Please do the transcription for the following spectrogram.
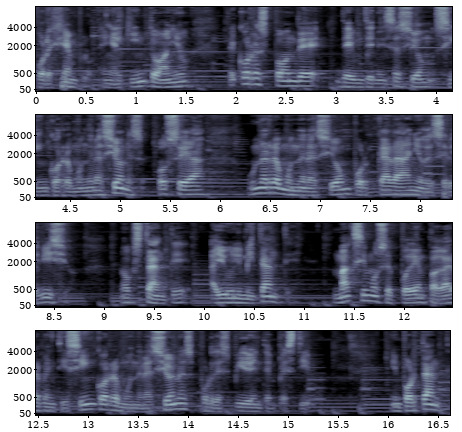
por ejemplo, en el quinto año, te corresponde de indemnización 5 remuneraciones, o sea, una remuneración por cada año de servicio. No obstante, hay un limitante. Máximo se pueden pagar 25 remuneraciones por despido intempestivo. Importante,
